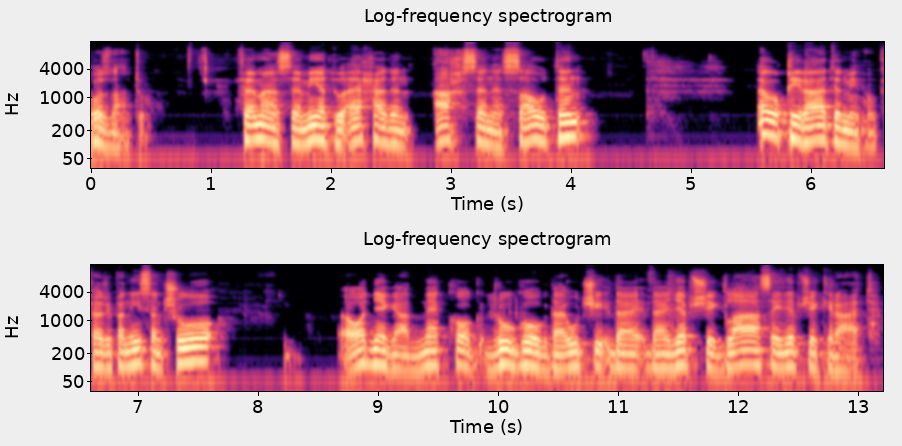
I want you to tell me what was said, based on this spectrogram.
poznatu. Fema se mijetu ehaden ahsene sauten, evo qiraten minhu. Kaže, pa nisam čuo od njega nekog drugog da uči da je, da je ljepše glasa i ljepše kirajeta.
